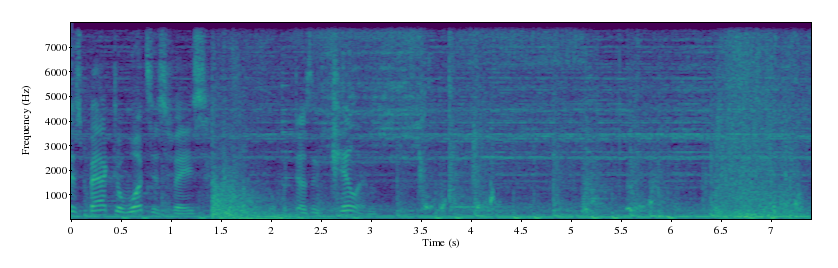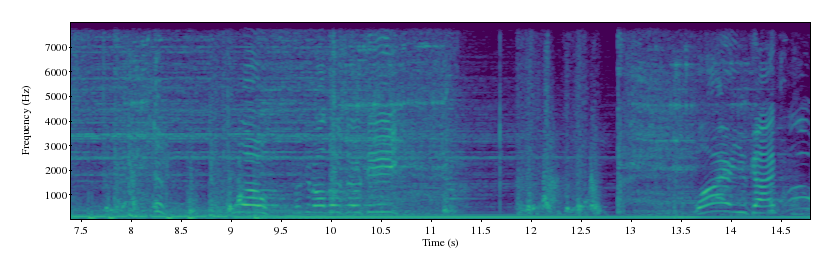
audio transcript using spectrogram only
this back to what's-his-face. Hope it doesn't kill him. Whoa! Look at all those OD! Why are you guys blowers?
